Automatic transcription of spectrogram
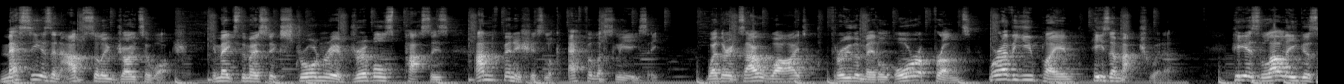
Messi is an absolute joy to watch. He makes the most extraordinary of dribbles, passes, and finishes look effortlessly easy. Whether it's out wide, through the middle, or up front, wherever you play him, he's a match winner. He is La Liga's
